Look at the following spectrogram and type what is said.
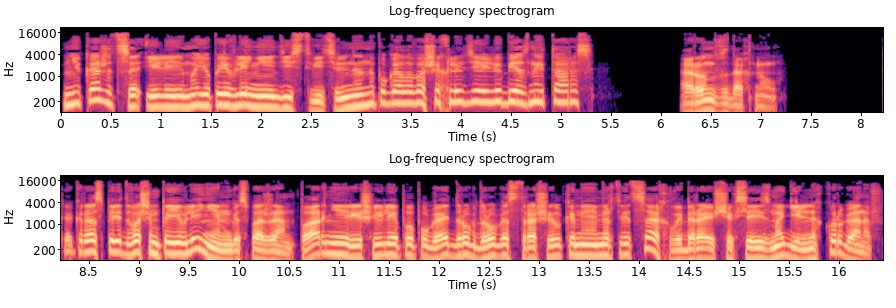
«Мне кажется, или мое появление действительно напугало ваших людей, любезный Тарас?» Арон вздохнул. «Как раз перед вашим появлением, госпожа, парни решили попугать друг друга страшилками о мертвецах, выбирающихся из могильных курганов.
